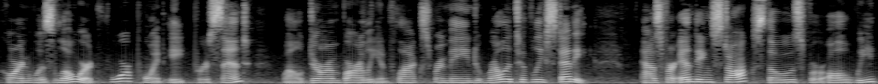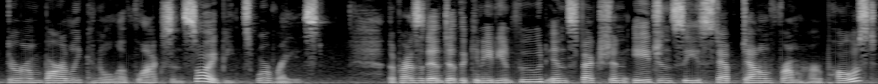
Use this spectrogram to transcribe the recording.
Corn was lowered 4.8%, while durum barley and flax remained relatively steady. As for ending stocks, those for all wheat, durum, barley, canola, flax, and soybeans were raised. The president of the Canadian Food Inspection Agency stepped down from her post.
